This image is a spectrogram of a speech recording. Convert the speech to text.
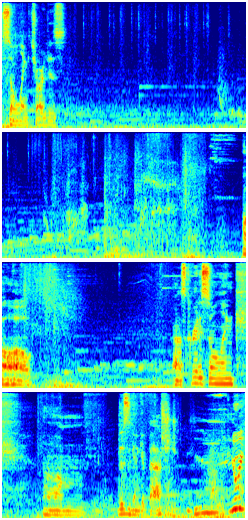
Soul Link charges. Uh, let's create a Soul Link. Um, this is gonna get bashed. Yoink.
